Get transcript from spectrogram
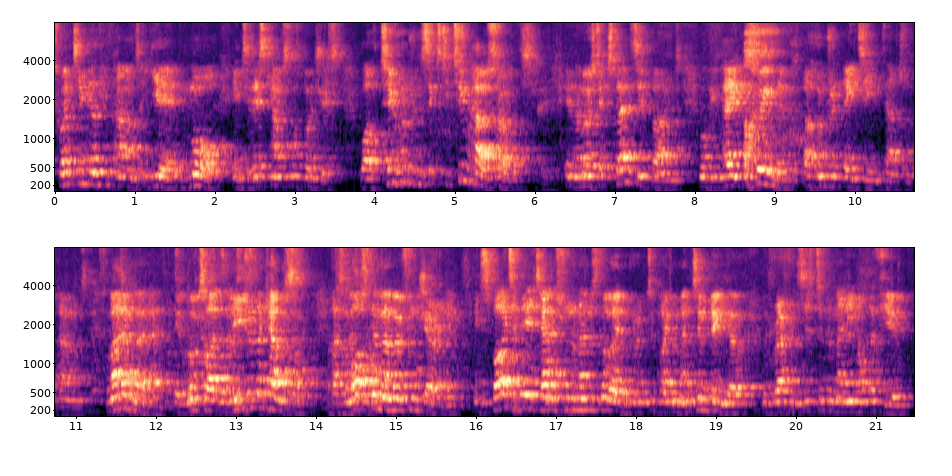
£20 million a year more into this council's budget, while 262 households in the most expensive band will be paying between them £118,000. Madam Mayor, it looks like the leader of the council has lost the memo from Jeremy, in spite of the attempts from the members of the Labour group to play momentum bingo with references to the many, not the few.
